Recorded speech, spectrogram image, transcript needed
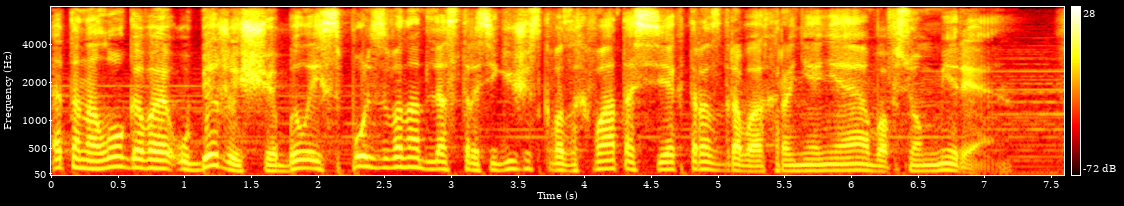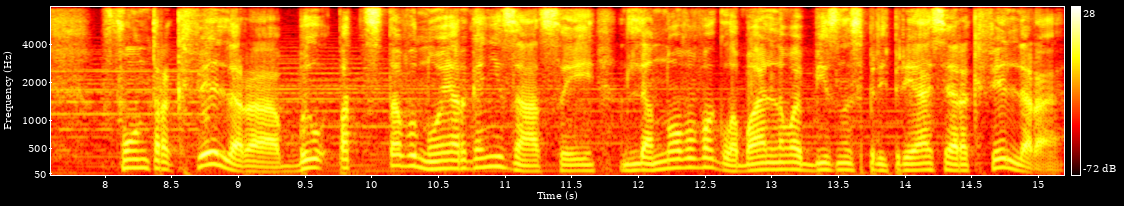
Это налоговое убежище было использовано для стратегического захвата сектора здравоохранения во всем мире. Фонд Рокфеллера был подставной организацией для нового глобального бизнес-предприятия Рокфеллера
